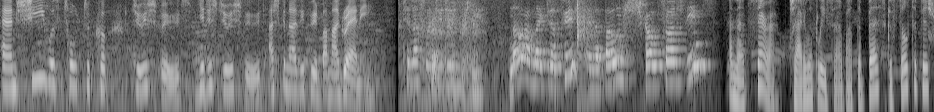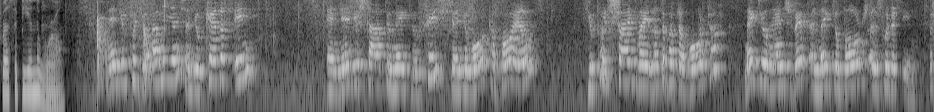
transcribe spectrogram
And she was taught to cook Jewish food, Yiddish Jewish food, Ashkenazi food by my granny. Tell us what you're doing, please. Now I make the fish and the bones go first in. And that's Sarah chatting with Lisa about the best gefilte fish recipe in the world. Then you put your onions and your carrots in. And then you start to make your fish and your water boil. You put sideways a little bit of water. Make your hands wet and make your bowls and put it in. But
